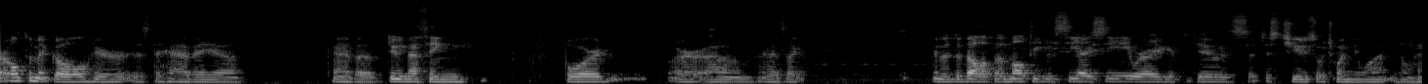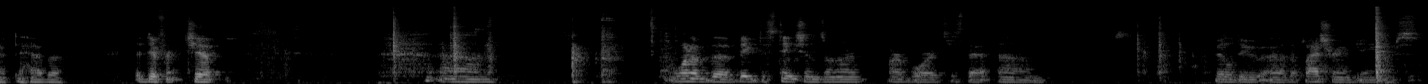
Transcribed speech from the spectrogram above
Our ultimate goal here is to have a uh, kind of a do nothing board, or um, has like going to develop a multi CIC where all you get to do is just choose which one you want. You don't have to have a, a different chip. Um, one of the big distinctions on our, our boards is that um, it'll do uh, the flash RAM games.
